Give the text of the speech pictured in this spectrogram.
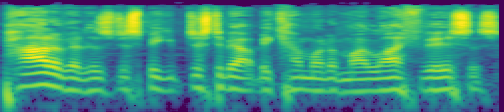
part of it has just, be, just about become one of my life verses.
